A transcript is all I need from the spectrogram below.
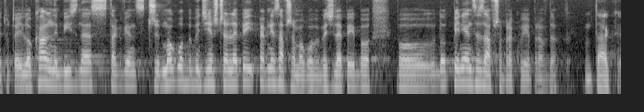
y, tutaj lokalny biznes, tak więc czy mogłoby być jeszcze lepiej? Pewnie zawsze mogłoby być lepiej, bo, bo no, pieniędzy zawsze brakuje, prawda? Tak, e,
